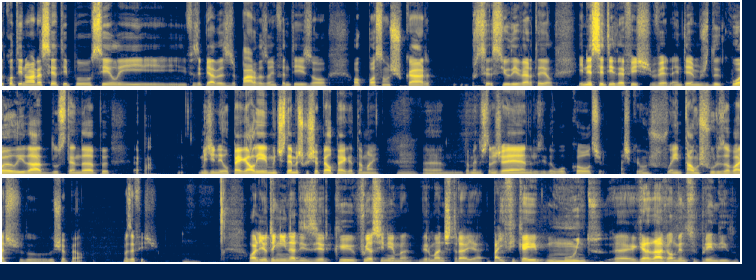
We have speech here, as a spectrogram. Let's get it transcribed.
de continuar a ser tipo silly e, fazer piadas parvas ou infantis ou, ou que possam chocar se, se o diverte a ele. E nesse sentido é fixe ver, em termos de qualidade do stand-up, imagina, ele pega ali muitos temas que o Chapéu pega também. Um, também dos transgêneros e da woke culture. Acho que é uns, está uns furos abaixo do, do Chapéu. Mas é fixe. Olha, eu tenho ainda a dizer que fui ao cinema ver uma estreia pá, e fiquei muito eh, agradavelmente surpreendido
